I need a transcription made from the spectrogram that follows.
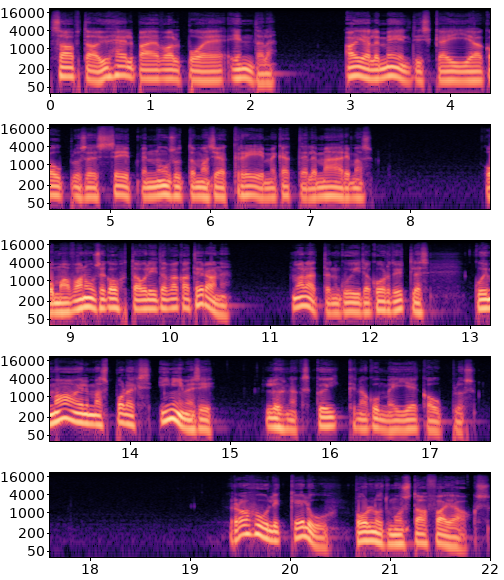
saab ta ühel päeval poe endale. Aiale meeldis käia kaupluses seepe nuusutamas ja kreeme kätele määrimas. oma vanuse kohta oli ta väga terane. mäletan, kui ta kord ütles, kui maailmas poleks inimesi lõhnaks kõik nagu meie kauplus. rahulik elu polnud Mustafa jaoks.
